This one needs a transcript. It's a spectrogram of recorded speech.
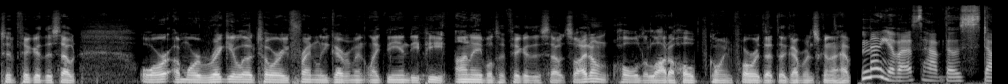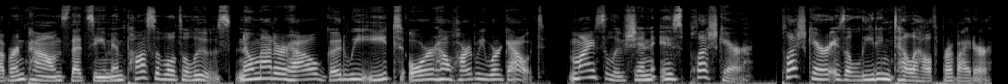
to figure this out. Or a more regulatory friendly government like the NDP, unable to figure this out. So I don't hold a lot of hope going forward that the government's going to have Many of us have those stubborn pounds that seem impossible to lose, no matter how good we eat or how hard we work out. My solution is PlushCare. PlushCare is a leading telehealth provider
